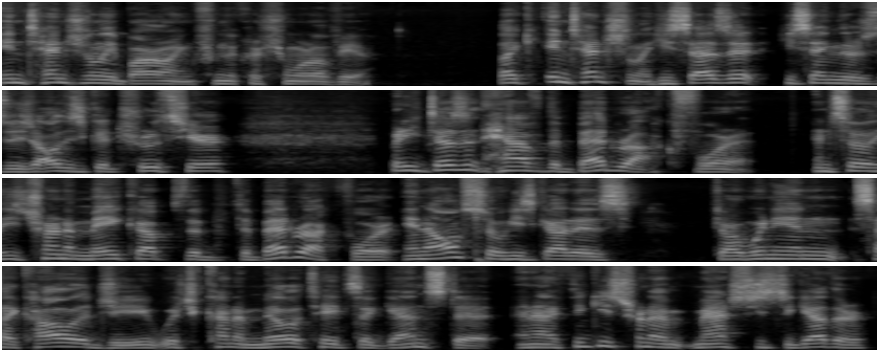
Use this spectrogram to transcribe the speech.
intentionally borrowing from the Christian worldview, like intentionally. He says it. He's saying there's there's all these good truths here, but he doesn't have the bedrock for it, and so he's trying to make up the the bedrock for it. And also he's got his Darwinian psychology, which kind of militates against it. And I think he's trying to mash these together,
